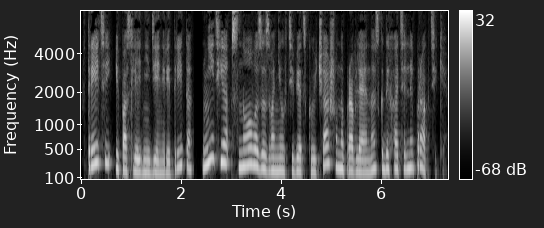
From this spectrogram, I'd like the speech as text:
В третий и последний день ретрита Нитья снова зазвонил в тибетскую чашу, направляя нас к дыхательной практике.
